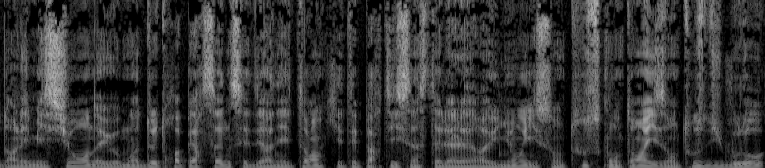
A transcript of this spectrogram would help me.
Dans l'émission, on a eu au moins deux trois personnes ces derniers temps qui étaient parties s'installer à la Réunion. Ils sont tous contents, ils ont tous du boulot.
